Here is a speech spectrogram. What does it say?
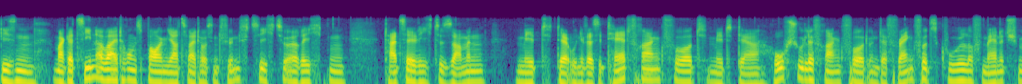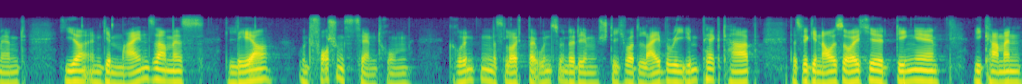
diesen Magazinerweiterungsbau im Jahr 2050 zu errichten, tatsächlich zusammen mit der Universität Frankfurt, mit der Hochschule Frankfurt und der Frankfurt School of Management hier ein gemeinsames Lehr- und Forschungszentrum gründen. Das läuft bei uns unter dem Stichwort Library Impact Hub, dass wir genau solche Dinge, wie kann man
